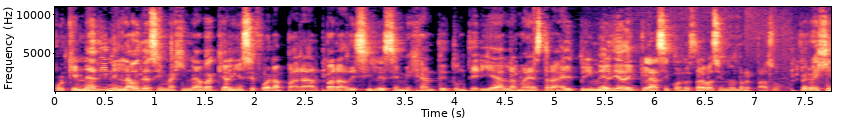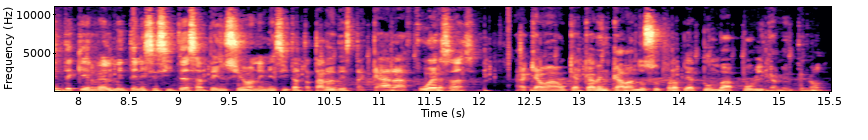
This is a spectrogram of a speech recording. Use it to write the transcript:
porque nadie en el audio se imaginaba que alguien se fuera a parar para decirle semejante tontería a la maestra el primer día de clase cuando estaba haciendo un repaso. Pero hay gente que realmente necesita esa atención y necesita tratar de destacar a fuerzas, aunque acaben cavando su propia tumba públicamente, ¿no?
